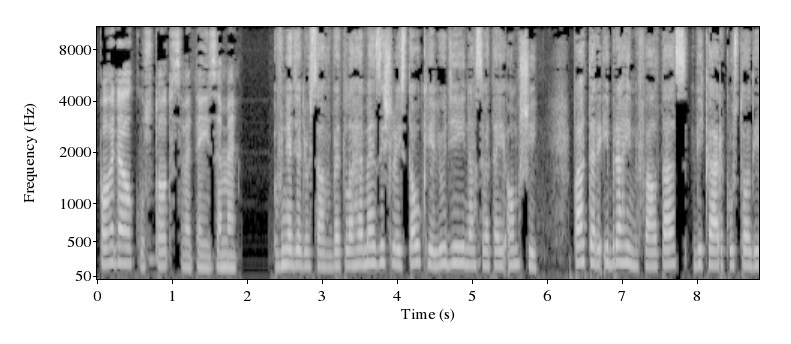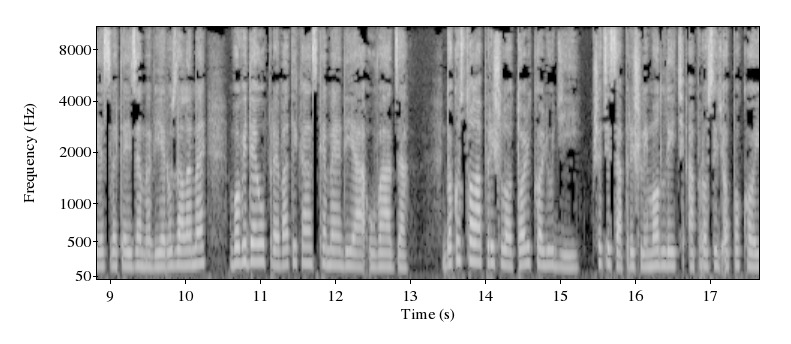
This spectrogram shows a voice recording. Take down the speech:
povedal kustód Svetej Zeme. V nedeľu sa v Betleheme zišli stovky ľudí na Svetej Omši. Páter Ibrahim Faltas, vikár kustódie Svetej Zeme v Jeruzaleme, vo videu pre vatikánske médiá uvádza Do kostola prišlo toľko ľudí, všetci sa prišli modliť a prosiť o pokoj.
